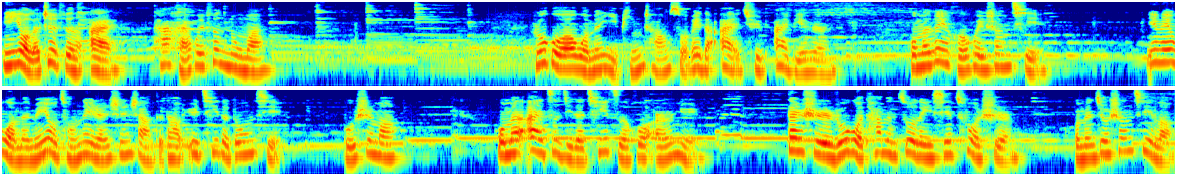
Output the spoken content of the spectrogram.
你有了这份爱，他还会愤怒吗？如果我们以平常所谓的爱去爱别人，我们为何会生气？因为我们没有从那人身上得到预期的东西，不是吗？我们爱自己的妻子或儿女，但是如果他们做了一些错事，我们就生气了。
